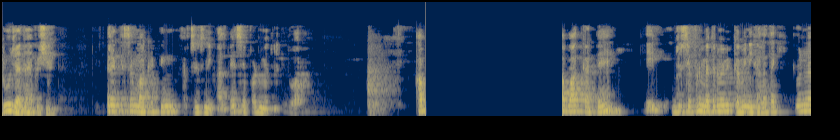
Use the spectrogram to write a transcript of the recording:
टू ज़्यादा एफिशिएंट है। इस तरीके से मार्केटिंग एफिशिएंसी निकालते हैं सेफर्ड मेथड के द्वारा। बात करते हैं कि जो सेफर्ड मेथड में भी कमी निकाला था कि क्यों ना,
